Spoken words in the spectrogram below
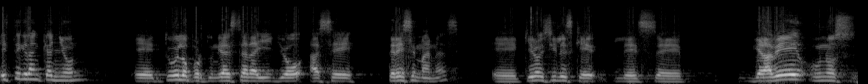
este Gran Cañón, tuve la oportunidad de estar ahí yo hace tres semanas. quiero decirles que les grabé unos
